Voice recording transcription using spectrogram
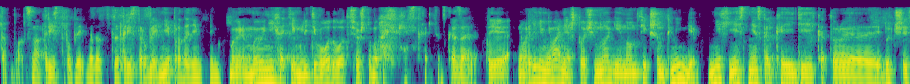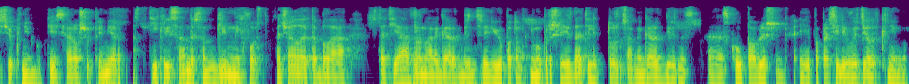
там была цена 300 рублей, мы за 300 рублей не продадим книгу. Мы говорим, мы не хотим лить воду, вот все, что мы хотели сказать, сказали. И обратите внимание, что очень многие нон-фикшн книги, у них есть несколько идей, которые идут через всю книгу. Есть хороший пример статьи Криса Андерсона «Длинный хвост». Сначала это была статья в журнале Harvard Business Review, потом к нему пришли издатели, тот же самый Harvard Business э, School Publishing, и попросили его сделать сделать книгу.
